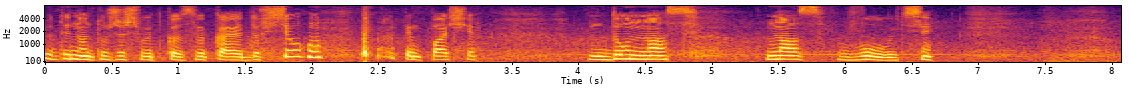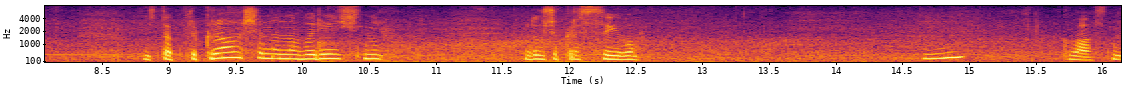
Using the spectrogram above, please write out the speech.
Людина дуже швидко звикає до всього, а тим паче до нас, нас вулиці. Ось так прикрашено новорічні, дуже красиво. М, Класно.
